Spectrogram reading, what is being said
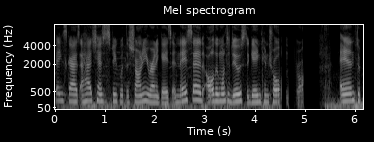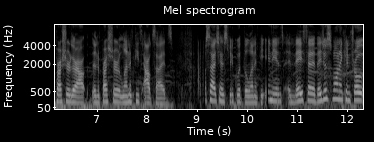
Thanks, guys. I had a chance to speak with the Shawnee Renegades, and they said all they want to do is to gain control and to pressure their out and to pressure Lenape's outsides. I also had a chance to speak with the Lenape Indians, and they said they just want to control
